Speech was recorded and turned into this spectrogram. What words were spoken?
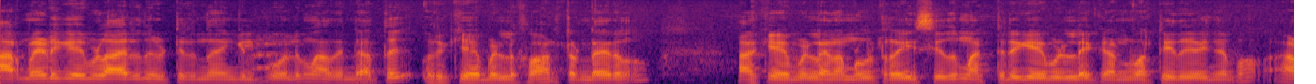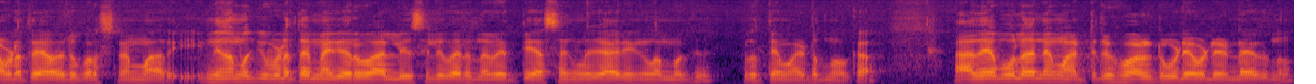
ആർമേഡ് കേബിളായിരുന്നു ഇട്ടിരുന്നതെങ്കിൽ പോലും അതിന്റെ അകത്ത് ഒരു കേബിളിൽ ഫാൾട്ട് ഉണ്ടായിരുന്നു. ആ കേബിളിനെ നമ്മൾ ട്രേസ് ചെയ്ത് മറ്റൊരു കേബിളിലേക്ക് കൺവേർട്ട് ചെയ്ത് കഴിഞ്ഞപ്പോൾ അവിടുത്തെ ആ ഒരു പ്രശ്നം മാറി. ഇനി നമുക്ക് ഇവിടുത്തെ മെഗർ വാല്യൂസിൽ വരുന്ന വ്യത്യാസങ്ങൾ കാര്യങ്ങൾ നമുക്ക് കൃത്യമായിട്ട് നോക്കാം. അതേപോലെ തന്നെ മറ്റൊരു ഫാൾട്ട് കൂടി അവിടെ ഉണ്ടായിരുന്നു.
